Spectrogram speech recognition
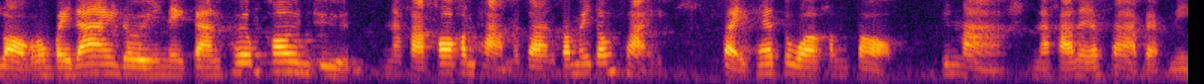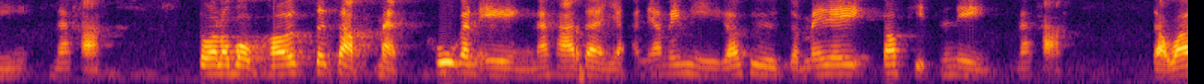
หลอกลงไปได้โดยในการเพิ่มข้ออื่นๆนะคะ ข้อคำถามอาจารย์ก็ไม่ต้องใส่ใส่แค่ตัวคำตอบขึ้นมานะคะ ในลักษณะแบบนี้นะคะ ตัวระบบเขาจะจับแมทคู่กันเองนะคะ แต่อย่างอันนี้ไม่มีก็คือจะไม่ได้ก็ผิดนั่นเองนะคะ แต่ว่า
